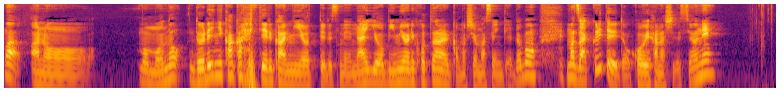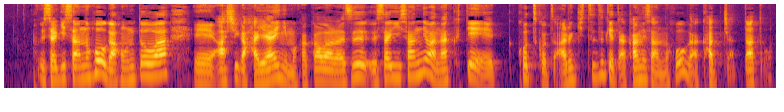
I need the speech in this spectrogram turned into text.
まあ、あの、もう物、どれに書かれているかによってですね、内容微妙に異なるかもしれませんけれども、まあ、ざっくりと言うとこういう話ですよね。うさぎさんの方が本当は、えー、足が速いにもかかわらず、うさぎさんではなくて、コツコツ歩き続けた亀さんの方が勝っちゃったと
